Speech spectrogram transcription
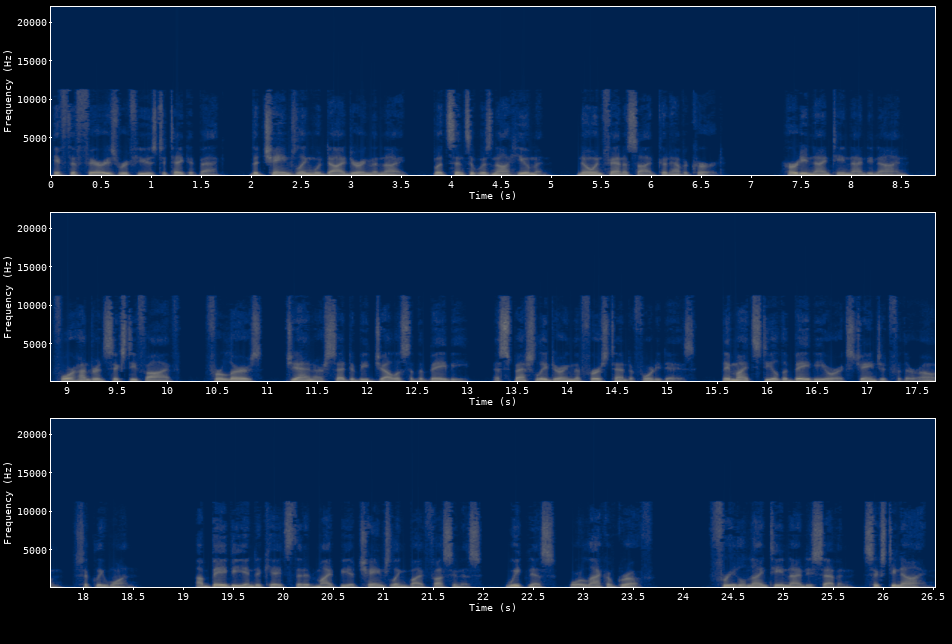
If the fairies refused to take it back, the changeling would die during the night, but since it was not human, no infanticide could have occurred. Hrdy 1999, 465. Furlers, Jan are said to be jealous of the baby, especially during the first 10 to 40 days. They might steal the baby or exchange it for their own, sickly one. A baby indicates that it might be a changeling by fussiness, weakness, or lack of growth. Friedl 1997, 69.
